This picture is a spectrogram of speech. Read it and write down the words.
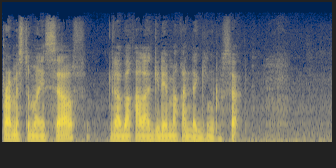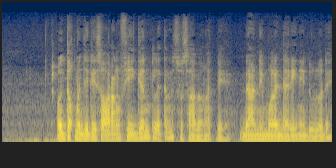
promise to myself nggak bakal lagi deh makan daging rusa. Untuk menjadi seorang vegan kelihatan susah banget deh. Dan dimulai dari ini dulu deh.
